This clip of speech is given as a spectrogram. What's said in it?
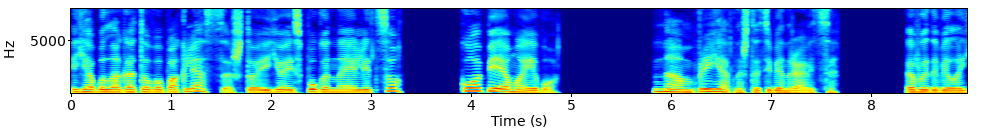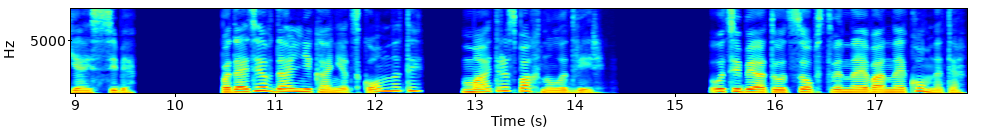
Я была готова поклясться, что ее испуганное лицо — копия моего. «Нам приятно, что тебе нравится», — выдавила я из себя. Подойдя в дальний конец комнаты, мать распахнула дверь. У тебя тут собственная ванная комната».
